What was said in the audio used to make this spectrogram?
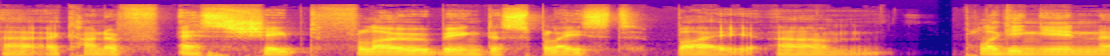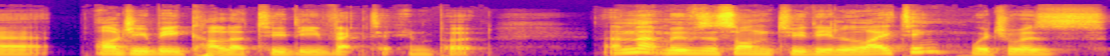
uh, a kind of S shaped flow being displaced by um, plugging in uh, RGB color to the vector input. And that moves us on to the lighting, which was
